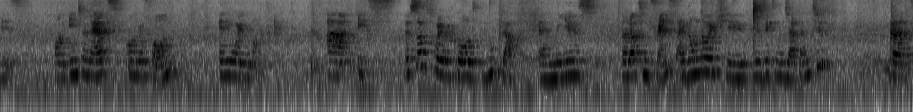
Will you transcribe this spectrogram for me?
please, on internet, on your phone, anywhere you want. Uh, it's a software we called WooClap, and we use a lot in France. I don't know if you use it in Japan too, but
